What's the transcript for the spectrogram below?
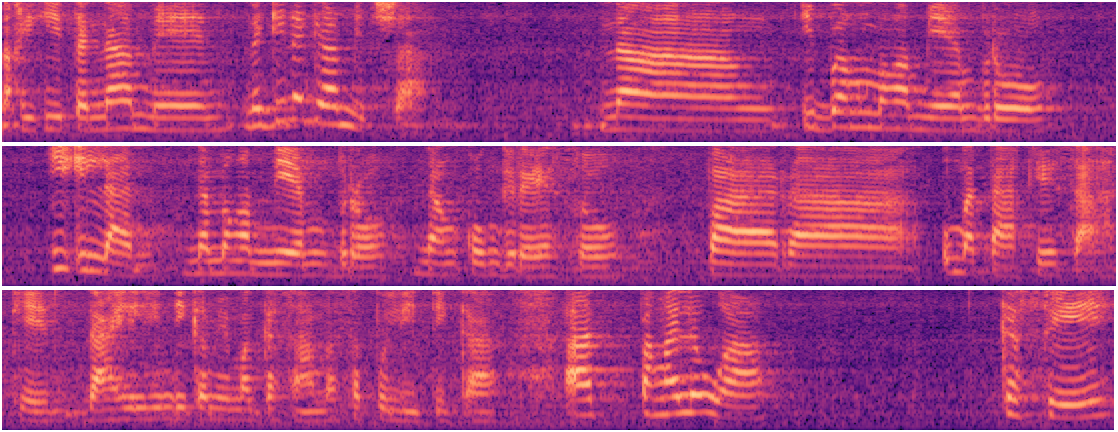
nakikita namin na ginagamit siya ng ibang mga miyembro, iilan na mga miyembro ng Kongreso para umatake sa akin dahil hindi kami magkasama sa politika. At pangalawa, kasi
